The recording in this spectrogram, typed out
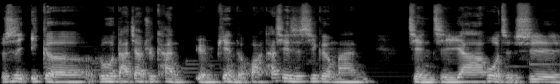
就是一个如果大家去看原片的话，它其实是一个蛮剪辑呀，或者是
